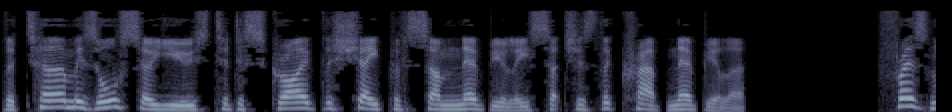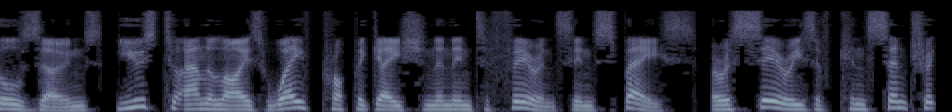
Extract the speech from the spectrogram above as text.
The term is also used to describe the shape of some nebulae such as the Crab Nebula. Fresnel zones, used to analyze wave propagation and interference in space, are a series of concentric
